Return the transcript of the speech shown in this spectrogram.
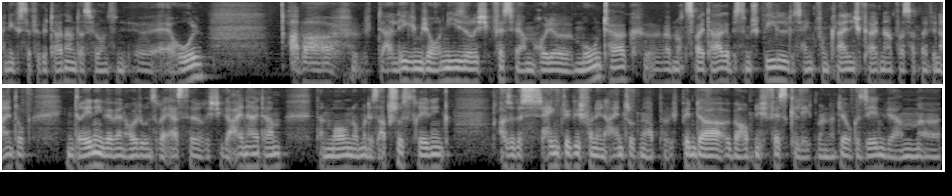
einiges dafür getan haben, dass wir uns äh, erholen. Aber da lege ich mich auch nie so richtig fest. Wir haben heute Montag, wir haben noch zwei Tage bis zum Spiel. Das hängt von Kleinigkeiten ab. Was hat man für einen Eindruck im Training? Wir werden heute unsere erste richtige Einheit haben. Dann morgen nochmal das Abschlusstraining. Also das hängt wirklich von den Eindrücken ab. Ich bin da überhaupt nicht festgelegt. Man hat ja auch gesehen, wir haben äh,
